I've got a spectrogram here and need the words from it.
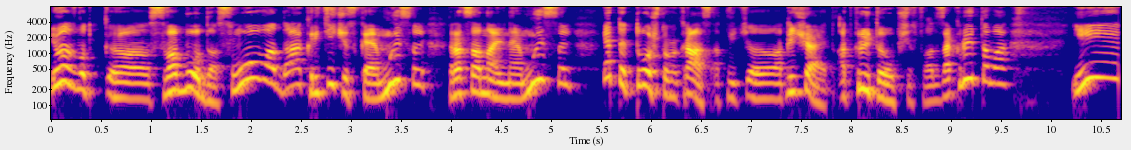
И вот, вот э, свобода слова, да, критическая мысль, рациональная мысль, это то, что как раз отли, э, отличает открытое общество от закрытого. И,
